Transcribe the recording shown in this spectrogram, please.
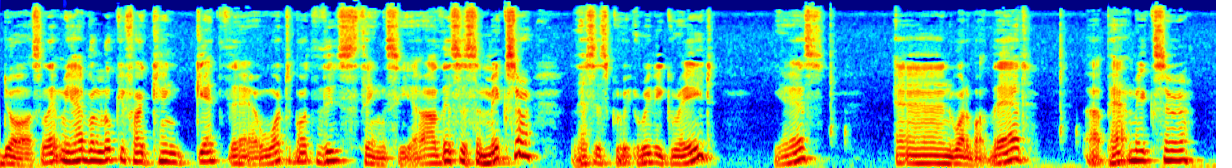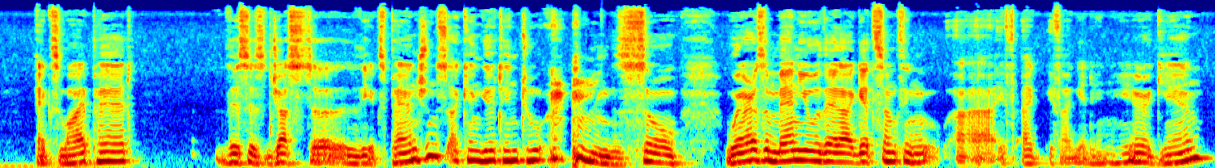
DAWs. Let me have a look if I can get there. What about these things here? Uh, this is a mixer. This is gr really great. Yes. And what about that? A pad mixer, XY pad. This is just uh, the expansions I can get into. so, where is a menu that I get something? Uh, if I if I get in here again,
